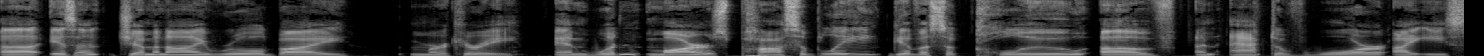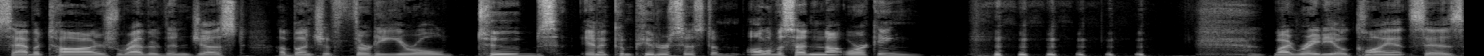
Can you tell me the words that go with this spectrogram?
Uh, isn't Gemini ruled by Mercury? And wouldn't Mars possibly give us a clue of an act of war, i.e., sabotage, rather than just a bunch of 30 year old tubes in a computer system all of a sudden not working? My radio client says,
